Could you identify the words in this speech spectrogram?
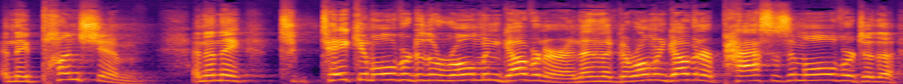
and they punch him. And then they t- take him over to the Roman governor. And then the Roman governor passes him over to the,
